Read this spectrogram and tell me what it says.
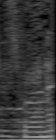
Just want.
